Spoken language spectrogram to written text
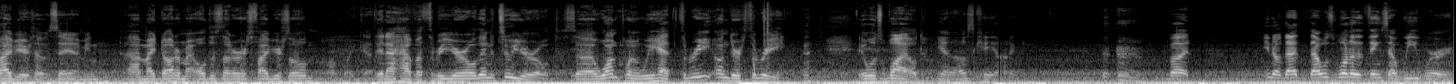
Five years, I would say. I mean, uh, my daughter, my oldest daughter, is five years old. Oh my god. Then I have a three year old and a two year old. So at one point we had three under three. it was wild. Yeah, that was chaotic. but you know that that was one of the things that we were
